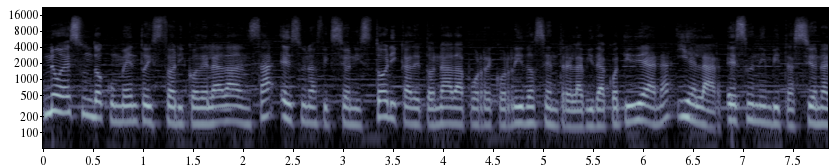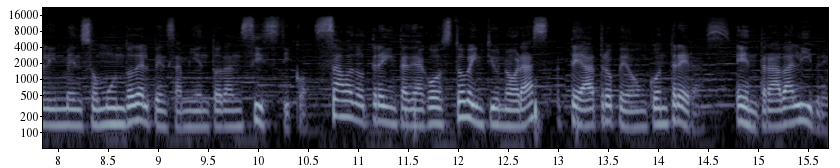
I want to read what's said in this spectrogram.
No es un documento histórico de la danza, es una ficción histórica detonada por recorridos entre la vida cotidiana y el arte. Es una invitación al inmenso mundo del pensamiento dancístico. Sábado 30 de agosto, 21 horas, Teatro Peón Contreras. Entrada libre.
